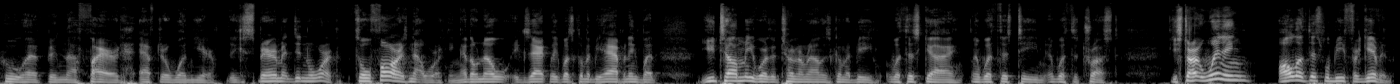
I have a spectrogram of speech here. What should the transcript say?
who have been uh, fired after one year. The experiment didn't work. So far, it's not working. I don't know exactly what's going to be happening, but you tell me where the turnaround is going to be with this guy and with this team and with the trust. If you start winning, all of this will be forgiven.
